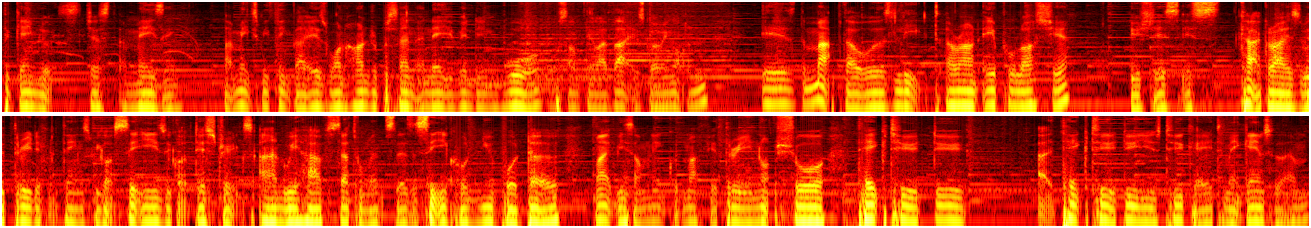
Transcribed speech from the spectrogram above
The game looks just amazing. That makes me think that is 100% a native Indian war or something like that is going on. Is the map that was leaked around April last year. It's, it's categorized with three different things. We got cities, we got districts, and we have settlements. There's a city called Newport Doe. Might be some link with Mafia 3. Not sure. Take Two do uh, Take Two do use 2K to make games for them,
